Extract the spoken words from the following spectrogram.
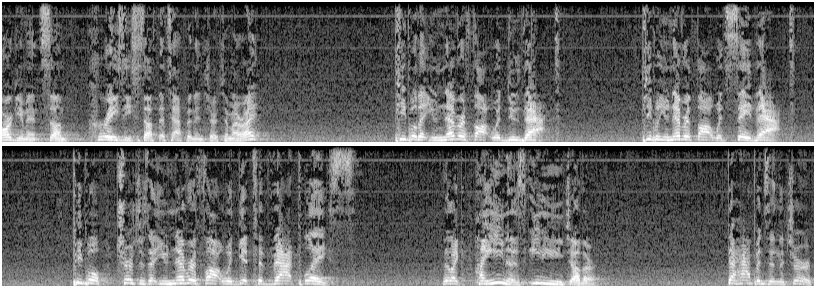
arguments, some crazy stuff that's happened in church. Am I right? People that you never thought would do that. People you never thought would say that. People churches that you never thought would get to that place. They're like hyenas eating each other. That happens in the church.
